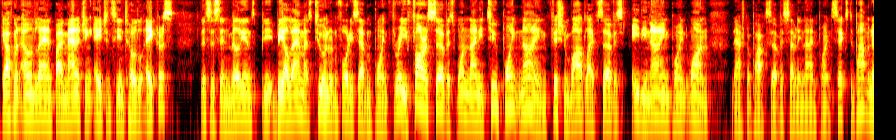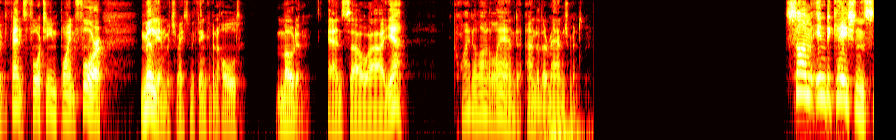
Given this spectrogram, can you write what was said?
Government owned land by managing agency in total acres. This is in millions. BLM has 247.3, Forest Service 192.9, Fish and Wildlife Service 89.1, National Park Service 79.6, Department of Defense 14.4 million, which makes me think of an old modem. And so, uh, yeah, quite a lot of land under their management. Some indications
